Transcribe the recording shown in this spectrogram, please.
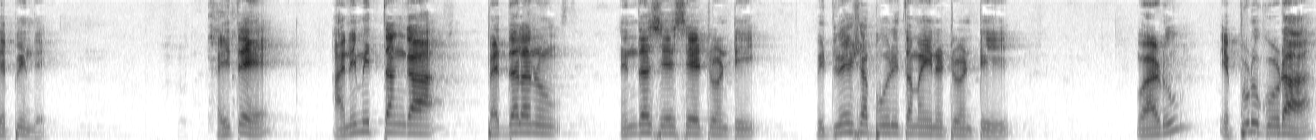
చెప్పిందే. అయితే అనిమిత్తంగా పెద్దలను నింద చేసేటువంటి విద్వేషపూరితమైనటువంటి వాడు ఎప్పుడు కూడా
